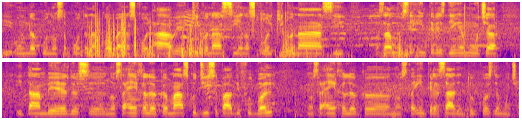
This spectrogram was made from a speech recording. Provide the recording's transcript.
e uma que nós aponta na coba na escola awe, kiko na si na escola, kiko na si. Nós temos interesse dingen mucha e também dus uh, nós está eigenlijk mais com parte de futebol. Nós está eigenlijk uh, nós está interessado em tudo coisa de mucha.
